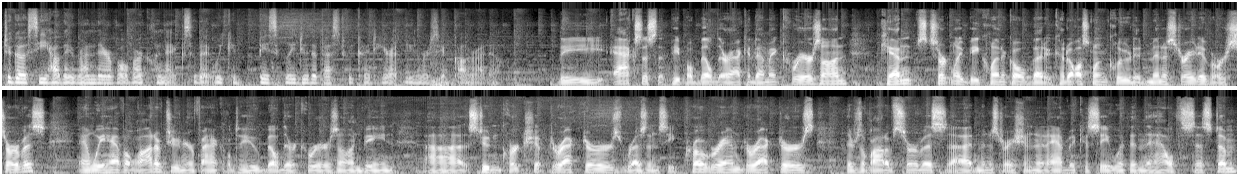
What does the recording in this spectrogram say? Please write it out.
to go see how they run their vulvar clinic so that we could basically do the best we could here here at the University of Colorado. The axis that people build their academic careers on can certainly be clinical, but it could also include administrative or service. And we have a lot of junior faculty who build their careers on being uh, student clerkship directors, residency program directors. There's a lot of service, uh, administration, and advocacy within the health system,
